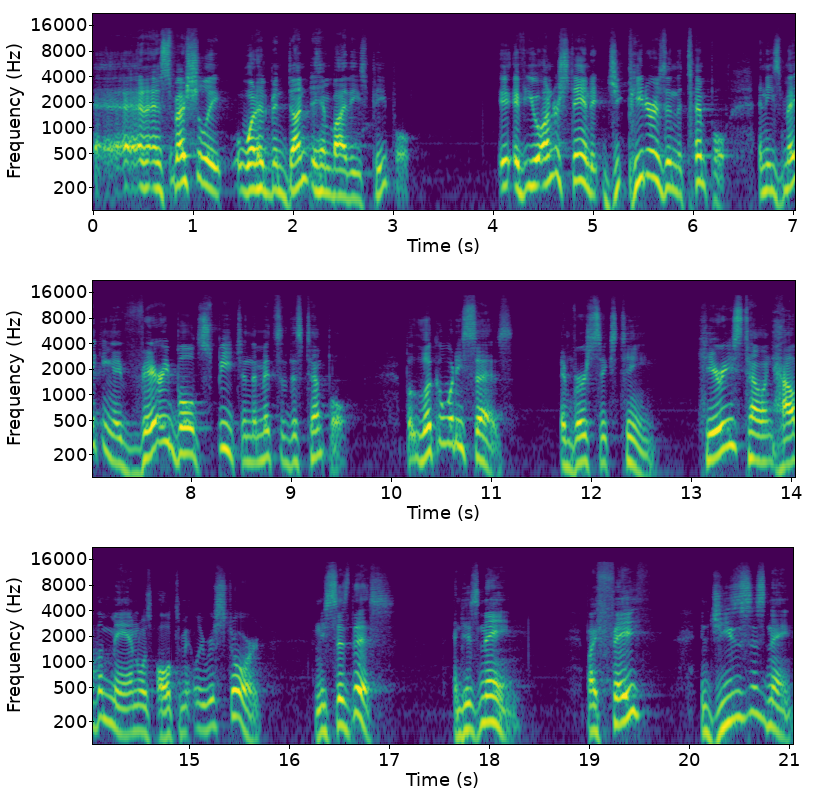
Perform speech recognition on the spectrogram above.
and especially what had been done to him by these people. If you understand it, Peter is in the temple and he's making a very bold speech in the midst of this temple. But look at what he says in verse 16. Here he's telling how the man was ultimately restored. And he says this, and his name, by faith in Jesus' name,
